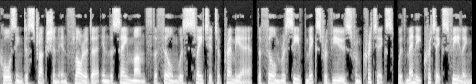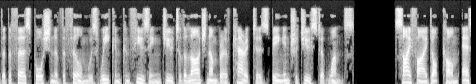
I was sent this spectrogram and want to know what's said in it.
causing destruction in Florida in the same month the film was slated to premiere. The film received mixed reviews from critics, with many critics feeling that the first portion of the film was weak and confusing due to the large number of characters being introduced at once. Sci-Fi.com's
